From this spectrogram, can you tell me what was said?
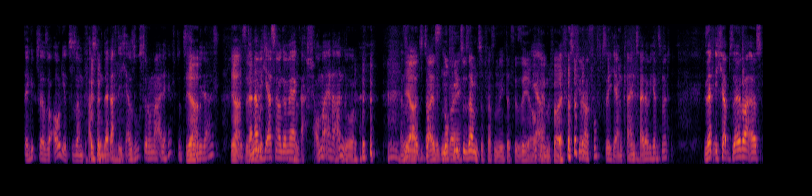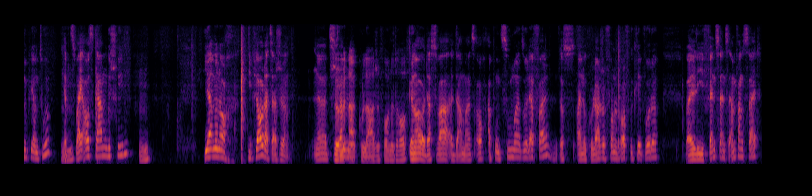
da gibt es ja so Audiozusammenfassungen. Da dachte ich, ja, suchst du doch mal alle Hefte zusammen, Ja. die da ist. Ja, sehr Dann habe ich erst mal gemerkt, ach, schau mal einer an, du. Sind Ja, da ist noch viel zusammenzufassen, wenn ich das hier sehe, auf ja, jeden bei Fall. Fast 450, ja, einen kleinen Teil habe ich jetzt mit. Wie gesagt, ich habe selber äh, Snoopy on Tour. Ich habe Mhm. zwei Ausgaben geschrieben. Mhm. Hier haben wir noch die Plaudertasche. Äh, Schön mit einer Collage vorne drauf. Genau, das war damals auch ab und zu mal so der Fall, dass eine Collage vorne drauf geklebt wurde, weil die Fansigns der Anfangszeit,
